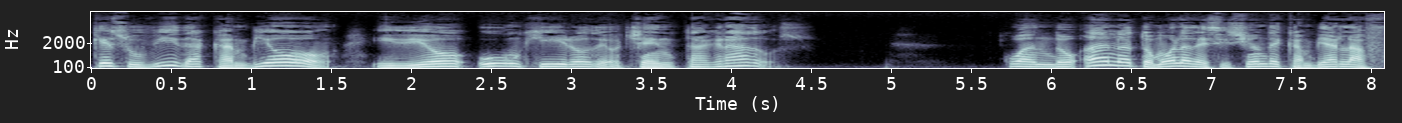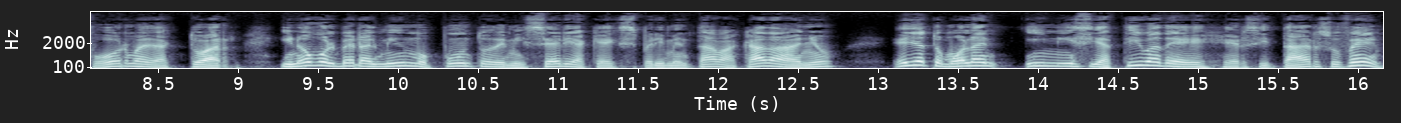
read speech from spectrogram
que su vida cambió y dio un giro de 80 grados. Cuando Ana tomó la decisión de cambiar la forma de actuar y no volver al mismo punto de miseria que experimentaba cada año, ella tomó la iniciativa de ejercitar su fe,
